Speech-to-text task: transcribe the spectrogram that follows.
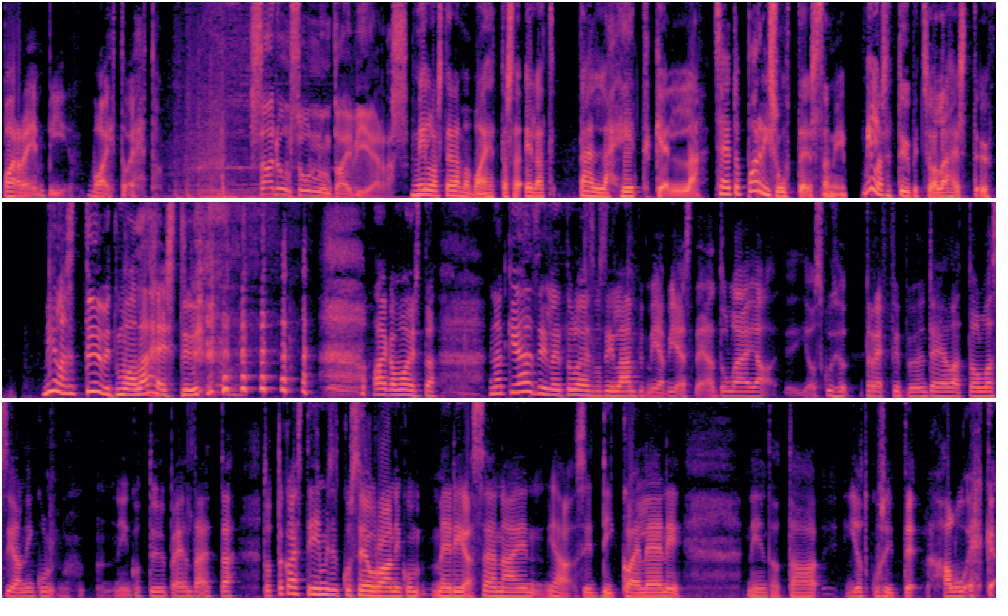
parempi vaihtoehto. Sadun sunnuntai vieras. Millaista elämänvaihetta sä elät tällä hetkellä? Sä et ole parisuhteessa, niin millaiset tyypit sua lähestyy? Millaiset tyypit mua lähestyy? Aika moista. No kyllähän sille tulee semmoisia lämpimiä viestejä tulee ja joskus jo treffipyynteillä tollaisia niin kuin, niin kuin tyypeiltä, että totta kai ihmiset kun seuraa niin kuin mediassa ja näin ja sitten dikkailee, niin, niin tota, jotkut sitten haluaa ehkä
